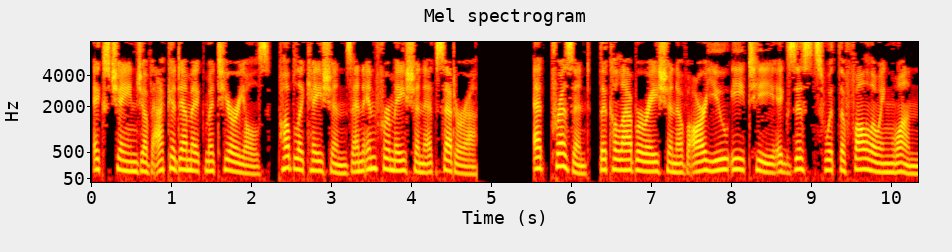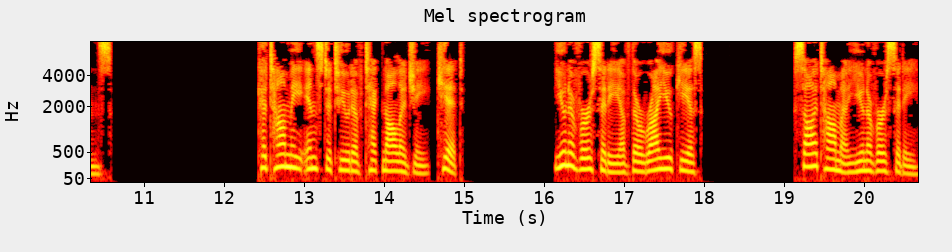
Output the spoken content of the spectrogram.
exchange of academic materials, publications and information etc. At present, the collaboration of RUET exists with the following ones. Kitami Institute of Technology KIT, University of the Ryukyus Saitama University.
